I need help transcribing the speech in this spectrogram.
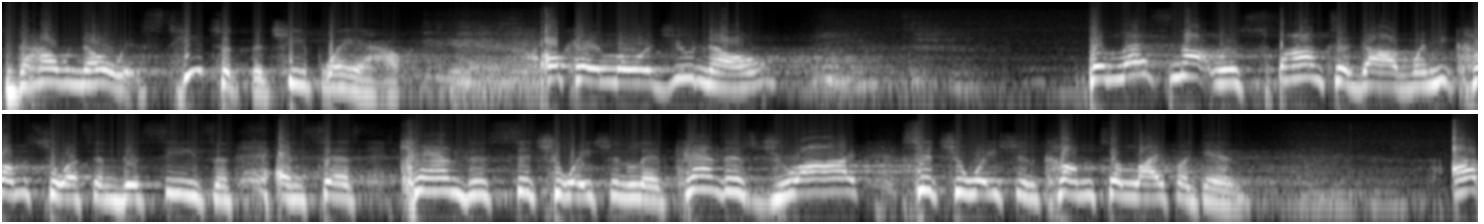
thou knowest. He took the cheap way out. Okay, Lord, you know. But let's not respond to God when He comes to us in this season and says, Can this situation live? Can this dry situation come to life again? I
